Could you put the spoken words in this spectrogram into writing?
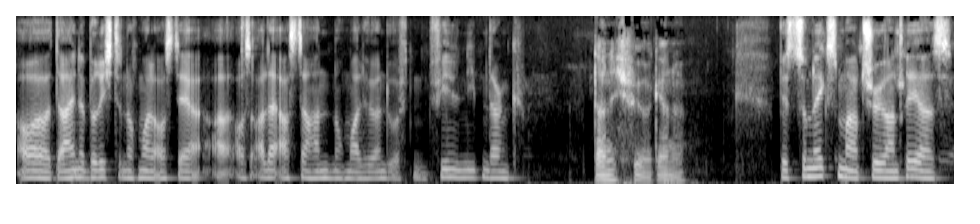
deine Berichte nochmal aus, der, aus allererster Hand nochmal hören durften. Vielen lieben Dank. Da nicht für, gerne. Bis zum nächsten Mal. Tschö, Andreas.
